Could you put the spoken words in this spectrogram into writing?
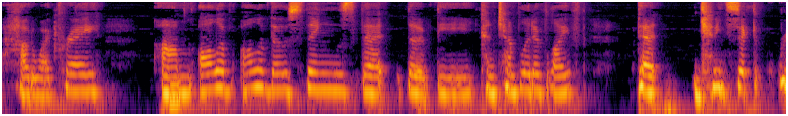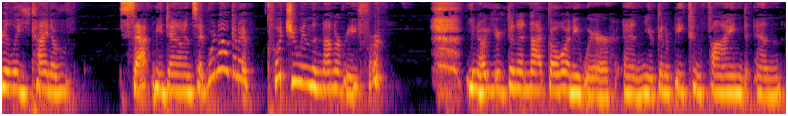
How do I pray? Um, all of all of those things that the the contemplative life that getting sick really kind of sat me down and said, "We're not going to put you in the nunnery for." You know, you're going to not go anywhere and you're going to be confined and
